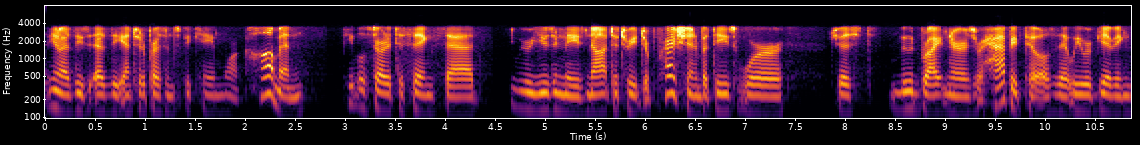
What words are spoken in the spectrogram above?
you know, as these as the antidepressants became more common, people started to think that we were using these not to treat depression, but these were just mood brighteners or happy pills that we were giving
